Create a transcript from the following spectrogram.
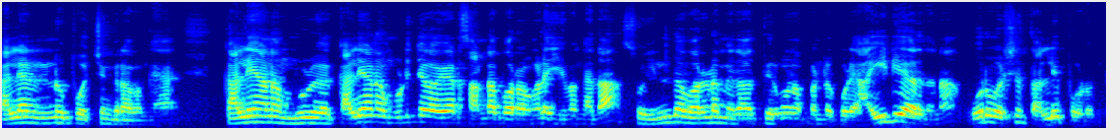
கல்யாணம் நின்று போச்சுங்கிறவங்க கல்யாணம் முழு கல்யாணம் முடிஞ்ச வகையான சண்டை போடுறவங்களே இவங்க தான். ஸோ இந்த வருடம் ஏதாவது திருமணம் பண்ணக்கூடிய ஐடியா இருந்ததுன்னா ஒரு வருஷம் தள்ளி போடுங்க.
